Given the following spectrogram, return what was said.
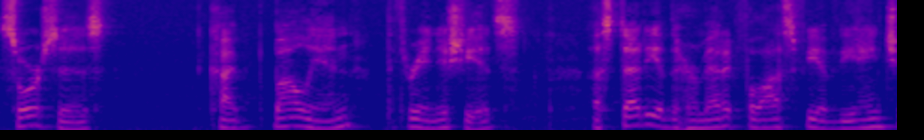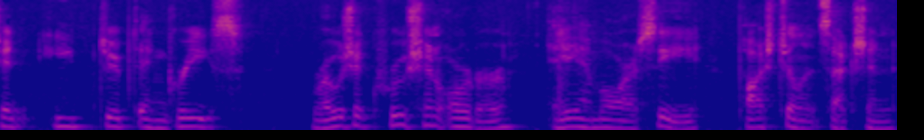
Sources Kybalion, The Three Initiates, A Study of the Hermetic Philosophy of the Ancient Egypt and Greece, Rosicrucian Order, AMORC, postulant section,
